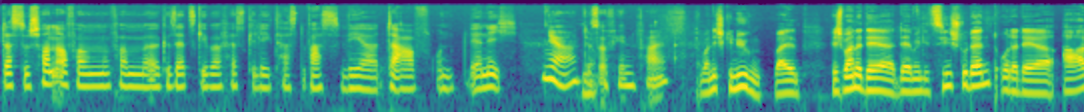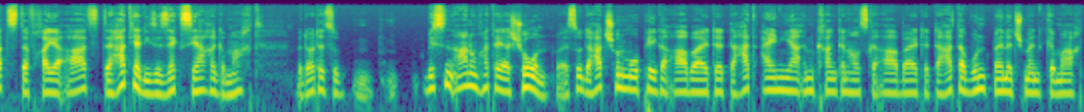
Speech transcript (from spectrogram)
dass du schon auch vom, vom äh, Gesetzgeber festgelegt hast, was wer darf und wer nicht. Ja, das Ja. auf jeden Fall. Aber nicht genügend, weil ich meine, der, der Medizinstudent oder der Arzt, der freie Arzt, der hat ja diese sechs Jahre gemacht. Bedeutet so, ein bisschen Ahnung hat er ja schon, weißt du, der hat schon im OP gearbeitet, der hat ein Jahr im Krankenhaus gearbeitet, der hat da Wundmanagement gemacht,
